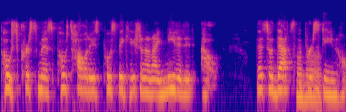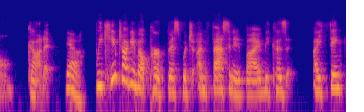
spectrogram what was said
post Christmas, post holidays, post vacation, and I needed it out. That so that's the mm-hmm. pristine home. Got it. Yeah. We keep talking about purpose, which I'm fascinated by because I think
